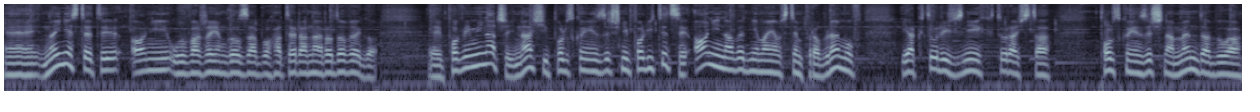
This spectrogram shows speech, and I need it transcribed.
E, no i niestety oni uważają go za bohatera narodowego. E, powiem inaczej, nasi polskojęzyczni politycy, oni nawet nie mają z tym problemów. Jak któryś z nich, któraś ta polskojęzyczna menda była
